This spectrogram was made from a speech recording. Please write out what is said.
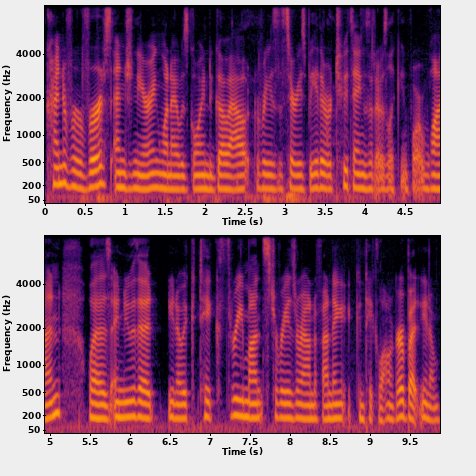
kind of reverse engineering when I was going to go out raise the Series B. There were two things that I was looking for. One was I knew that you know it could take three months to raise a round of funding. It can take longer, but you know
